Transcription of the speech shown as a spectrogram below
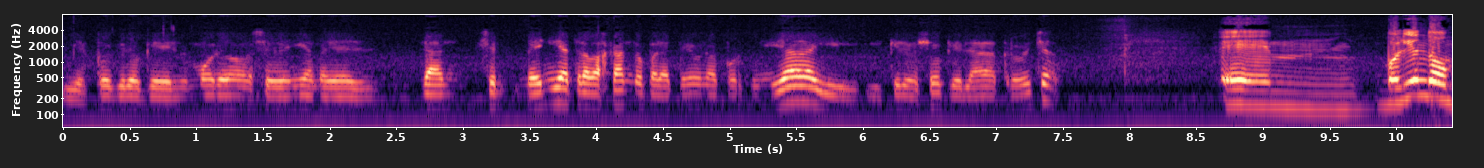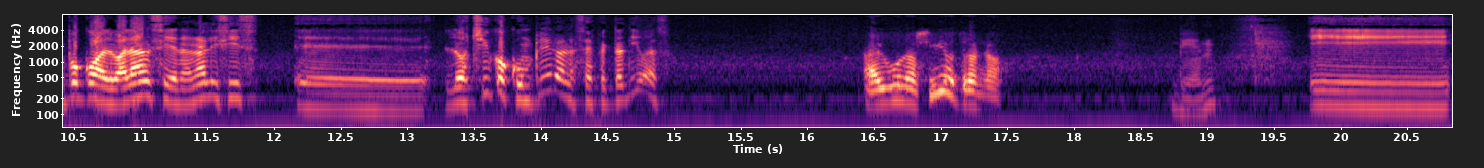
y después creo que el Moro se venía se venía trabajando para tener una oportunidad y, creo yo que la ha aprovechado. Em, volviendo un poco al balance y al análisis, eh, ¿los chicos cumplieron las expectativas? Algunos sí, otros no. Bien. Y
